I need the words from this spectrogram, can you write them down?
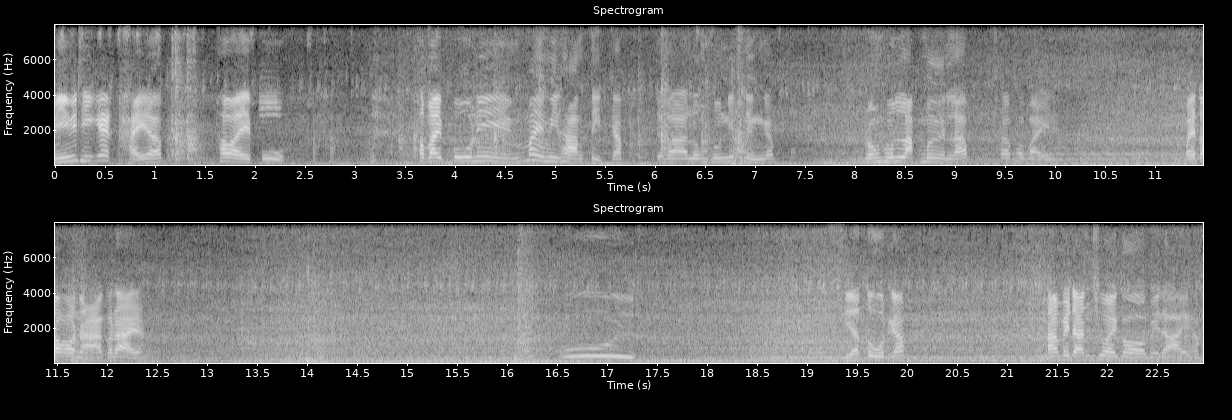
มีวิธีแก้ไขครับผ้าใบปูผ้าใบปูนี่ไม่มีทางติดครับ แต่ว่าลงทุนนิดหนึ่งครับ ลงทุนหลักหมื่นแล้วครับถ้าผ้าใบ ไม่ต้องเอาหนาก็ได้นะอุ้ย เสียตูดครับ ถ้าไม่ดันช่วยก็ไม่ได้ครับ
